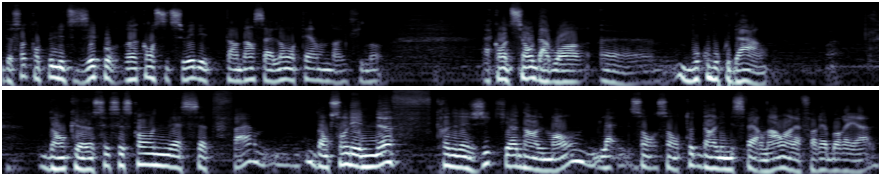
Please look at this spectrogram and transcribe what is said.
de sorte qu'on peut l'utiliser pour reconstituer des tendances à long terme dans le climat, à condition d'avoir beaucoup, beaucoup d'arbres. Donc, euh, c'est ce qu'on essaie de faire. Donc, sur les neuf chronologies qu'il y a dans le monde, sont, sont, toutes dans l'hémisphère nord, dans la forêt boréale.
